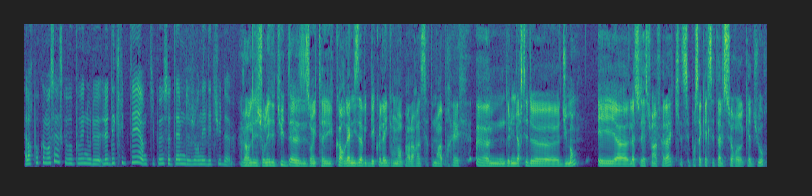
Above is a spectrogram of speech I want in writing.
Alors pour commencer, est-ce que vous pouvez nous le, décrypter un petit peu ce thème de journée d'études? Alors les journées d'études, elles ont été organisées avec des collègues, on en parlera certainement après, euh, de l'université du Mans et euh, l'association AFALAC. C'est pour ça qu'elle s'étale sur euh, quatre jours.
